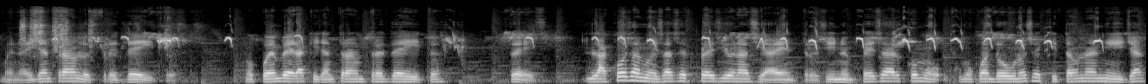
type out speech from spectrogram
Bueno ahí ya entraron los tres deditos. Como pueden ver aquí ya entraron tres deditos. Entonces la cosa no es hacer presión hacia adentro sino empezar como, como cuando uno se quita una anilla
